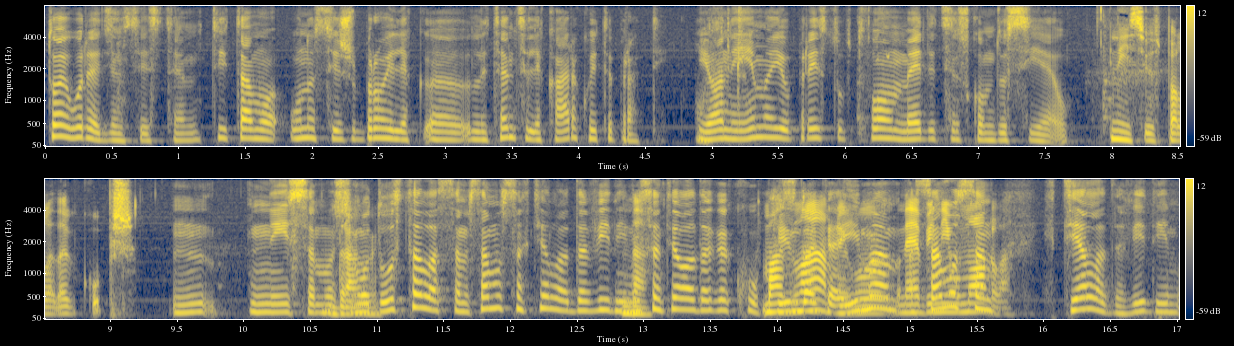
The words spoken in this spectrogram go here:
to je uređen sistem. Ti tamo unosiš broj ljek, uh, licence ljekara koji te prati. I oni imaju pristup tvom medicinskom dosijeu. Nisi uspela da ga kupiš? Nisam, osim odustala sam, samo sam htjela da vidim, da. nisam htjela da ga kupim, Ma znam, da ga imam, ne bi samo sam mogla. htjela da vidim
